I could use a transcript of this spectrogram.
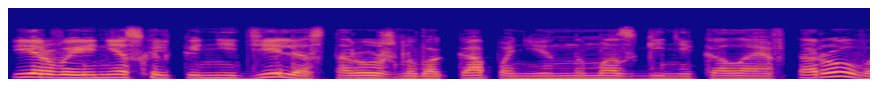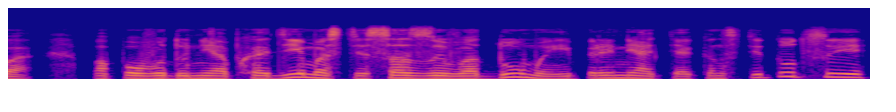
Первые несколько недель осторожного капания на мозги Николая II по поводу необходимости созыва Думы и принятия Конституции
